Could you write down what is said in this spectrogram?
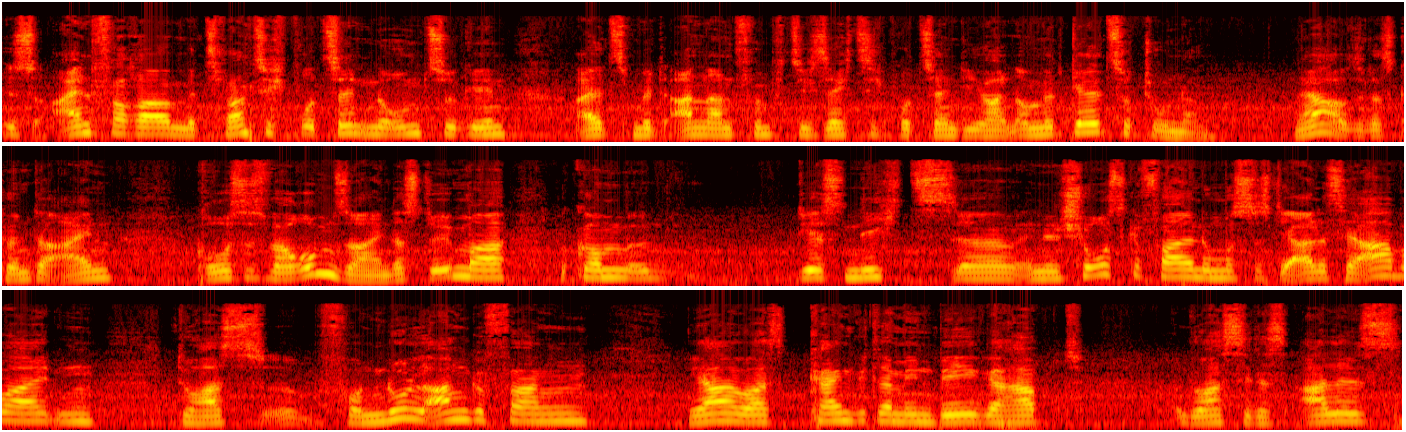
Ist einfacher mit 20 Prozent nur umzugehen, als mit anderen 50, 60%, Prozent, die halt noch mit Geld zu tun haben. Ja, also das könnte ein großes Warum sein, dass du immer bekommen, dir ist nichts äh, in den Schoß gefallen, du musstest dir alles erarbeiten, du hast äh, von null angefangen, ja, du hast kein Vitamin B gehabt, und du hast dir das alles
